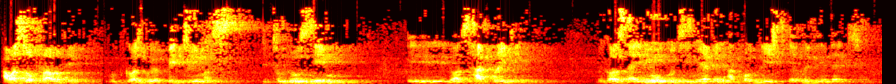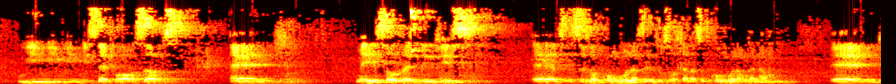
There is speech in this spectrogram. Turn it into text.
I was so proud of him because we were big dreamers. To lose him, it was heartbreaking because I knew Uguti, we haven't accomplished everything that we, we, we set for ourselves. And may his soul rest in peace. sizokukhumbula senzo sohlala sikukhumbula mnganami and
